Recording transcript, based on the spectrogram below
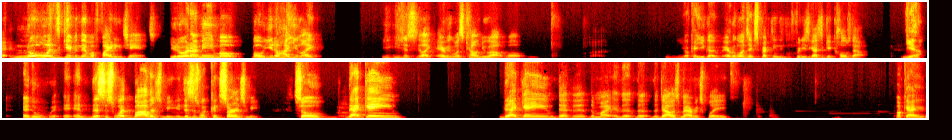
eh, no one's giving them a fighting chance. You know what I mean, Mo? Mo, you know how you like, you, you just like everyone's counting you out. Well, okay, you got everyone's expecting for these guys to get closed out. Yeah. And the, and this is what bothers me, and this is what concerns me. So that game, that game that the the the, the, the Dallas Mavericks played, okay,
